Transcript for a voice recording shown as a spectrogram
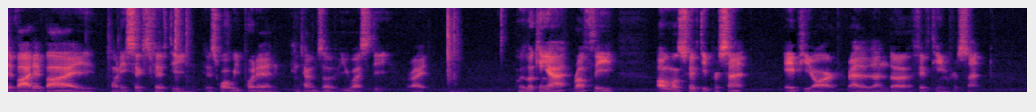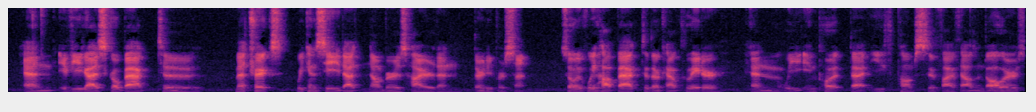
divided by 2650 is what we put in in terms of USD, right? We're looking at roughly almost 50% APR rather than the 15%. And if you guys go back to Metrix, we can see that number is higher than 30%. So if we hop back to the calculator and we input that ETH pumps to $5,000,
